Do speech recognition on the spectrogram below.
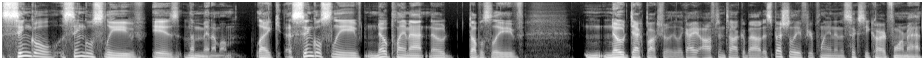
single single sleeve is the minimum. Like a single sleeve, no playmat, no double sleeve no deck box really. Like I often talk about, especially if you're playing in a 60 card format,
